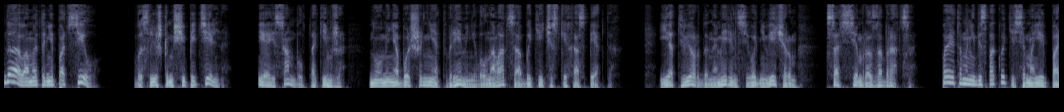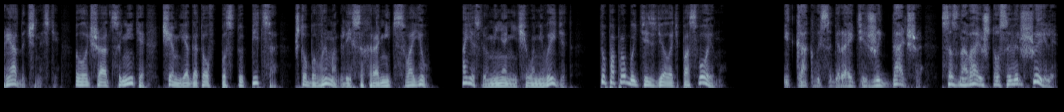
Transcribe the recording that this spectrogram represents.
Да, вам это не под силу. Вы слишком щепетильны. Я и сам был таким же, но у меня больше нет времени волноваться об этических аспектах. Я твердо намерен сегодня вечером совсем разобраться. Поэтому не беспокойтесь о моей порядочности. Лучше оцените, чем я готов поступиться, чтобы вы могли сохранить свою. А если у меня ничего не выйдет, то попробуйте сделать по-своему. «И как вы собираетесь жить дальше, сознавая, что совершили?»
